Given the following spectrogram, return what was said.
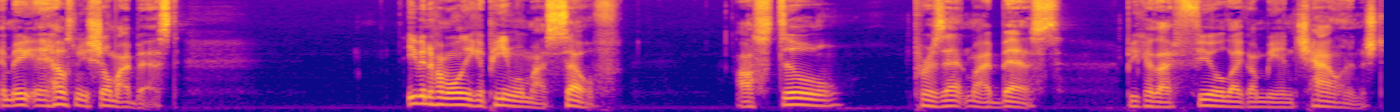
It, make, it helps me show my best. Even if I'm only competing with myself, I'll still present my best because I feel like I'm being challenged,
